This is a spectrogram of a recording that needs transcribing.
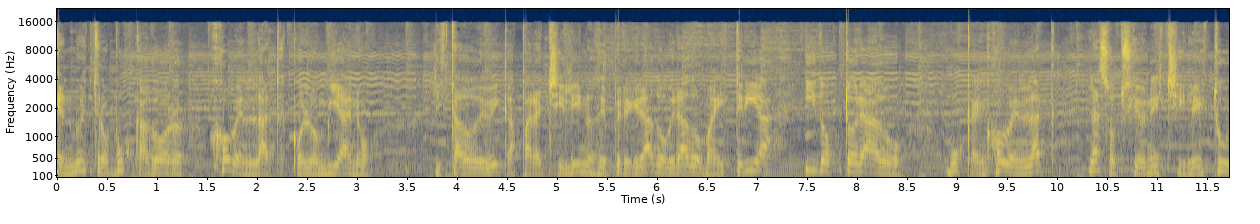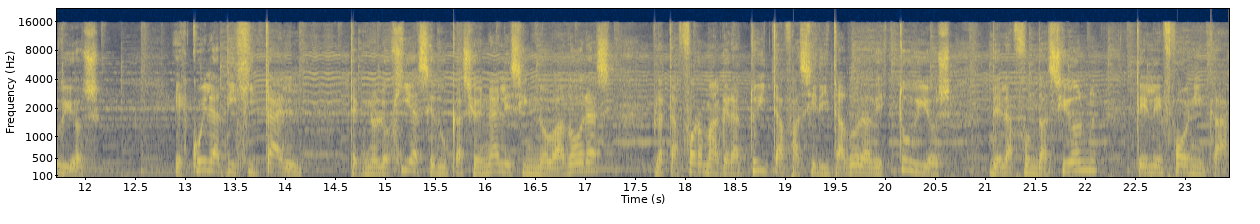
en nuestro buscador JovenLat colombiano. Listado de becas para chilenos de pregrado, grado, maestría y doctorado. Busca en JovenLat las opciones Chile Estudios. Escuela Digital, tecnologías educacionales innovadoras, plataforma gratuita facilitadora de estudios de la Fundación Telefónica.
